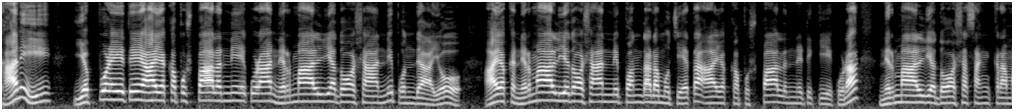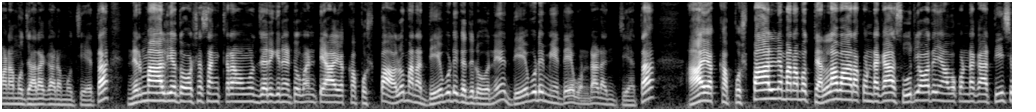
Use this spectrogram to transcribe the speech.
కానీ ఎప్పుడైతే ఆ యొక్క పుష్పాలన్నీ కూడా నిర్మాల్య దోషాన్ని పొందాయో ఆ యొక్క నిర్మాల్య దోషాన్ని పొందడము చేత ఆ యొక్క పుష్పాలన్నిటికీ కూడా నిర్మాల్య దోష సంక్రమణము జరగడము చేత నిర్మాల్య దోష సంక్రమము జరిగినటువంటి ఆ యొక్క పుష్పాలు మన దేవుడి గదిలోనే దేవుడి మీదే ఉండడం చేత ఆ యొక్క పుష్పాలని మనము తెల్లవారకుండగా సూర్యోదయం అవ్వకుండగా తీసి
